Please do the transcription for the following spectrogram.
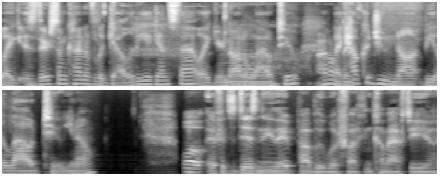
Like, is there some kind of legality against that? Like, you're not No, allowed to? I don't Like, think how could you not be allowed to, you know? Well, if it's Disney, they probably would fucking come after you.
